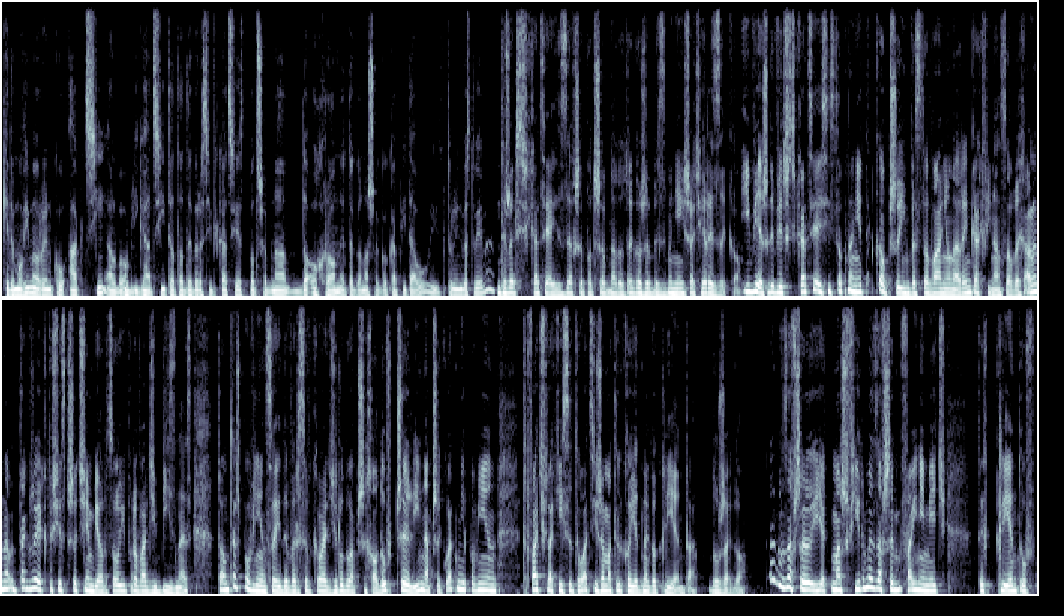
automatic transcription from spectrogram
Kiedy mówimy o rynku akcji albo obligacji, to ta dywersyfikacja jest potrzebna do ochrony tego naszego kapitału, w który inwestujemy? Dywersyfikacja jest zawsze potrzebna do tego, żeby zmniejszać ryzyko. I wiesz, dywersyfikacja jest istotna nie tylko przy inwestowaniu na rynkach finansowych, ale także jak ktoś jest przedsiębiorcą i prowadzi biznes, to on też powinien sobie dywersyfikować źródła przychodów, czyli na przykład nie powinien trwać w takiej sytuacji, że ma tylko jednego klienta dużego. No zawsze jak masz firmę, zawsze fajnie mieć tych klientów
